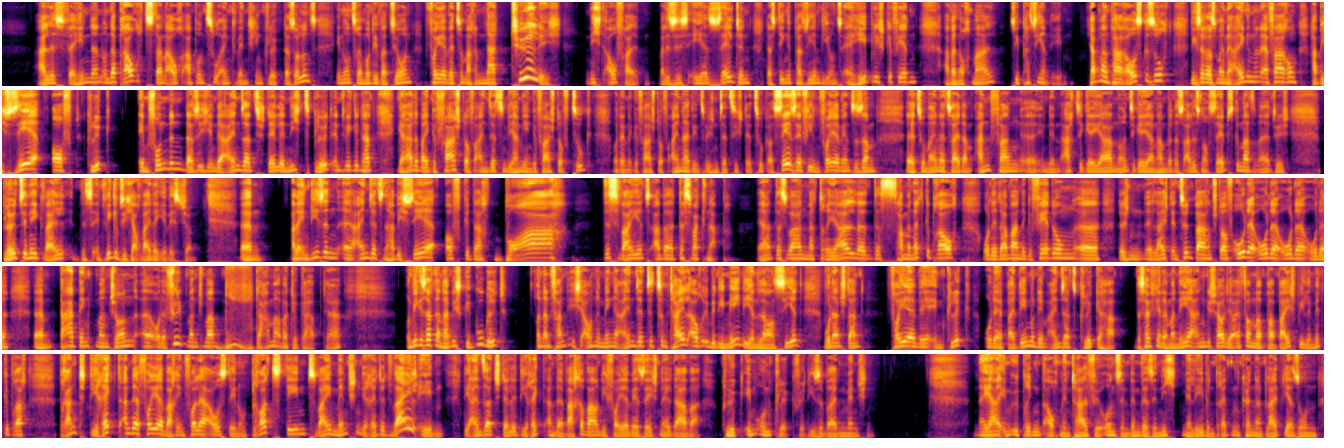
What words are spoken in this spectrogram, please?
alles verhindern. Und da braucht es dann auch ab und zu ein Quäntchen Glück. Das soll uns in unserer Motivation, Feuerwehr zu machen, natürlich nicht aufhalten, weil es ist eher selten, dass Dinge passieren, die uns erheblich gefährden. Aber nochmal, sie passieren eben. Ich habe mal ein paar rausgesucht. Wie gesagt, aus meiner eigenen Erfahrung habe ich sehr oft Glück empfunden, dass sich in der Einsatzstelle nichts blöd entwickelt hat. Gerade bei Gefahrstoffeinsätzen, wir haben hier einen Gefahrstoffzug oder eine Gefahrstoffeinheit, inzwischen setzt sich der Zug aus sehr, sehr vielen Feuerwehren zusammen. Äh, zu meiner Zeit am Anfang, äh, in den 80er Jahren, 90er Jahren haben wir das alles noch selbst gemacht. Das war natürlich blödsinnig, weil das entwickelt sich auch weiter, ihr wisst schon. Ähm, aber in diesen äh, Einsätzen habe ich sehr oft gedacht, boah, das war jetzt aber, das war knapp. Ja, das war ein Material, das haben wir nicht gebraucht. Oder da war eine Gefährdung äh, durch einen äh, leicht entzündbaren Stoff. Oder, oder, oder, oder. Ähm, da denkt man schon äh, oder fühlt manchmal, buh, da haben wir aber Glück gehabt. Ja. Und wie gesagt, dann habe ich es gegoogelt. Und dann fand ich auch eine Menge Einsätze, zum Teil auch über die Medien lanciert, wo dann stand, Feuerwehr im Glück oder bei dem und dem Einsatz Glück gehabt. Das habe ich mir dann mal näher angeschaut. Ich habe einfach mal ein paar Beispiele mitgebracht. Brand direkt an der Feuerwache in voller Ausdehnung. Trotzdem zwei Menschen gerettet, weil eben die Einsatzstelle direkt an der Wache war und die Feuerwehr sehr schnell da war. Glück im Unglück für diese beiden Menschen. Naja, im Übrigen auch mental für uns, denn wenn wir sie nicht mehr lebend retten können, dann bleibt ja so ein,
